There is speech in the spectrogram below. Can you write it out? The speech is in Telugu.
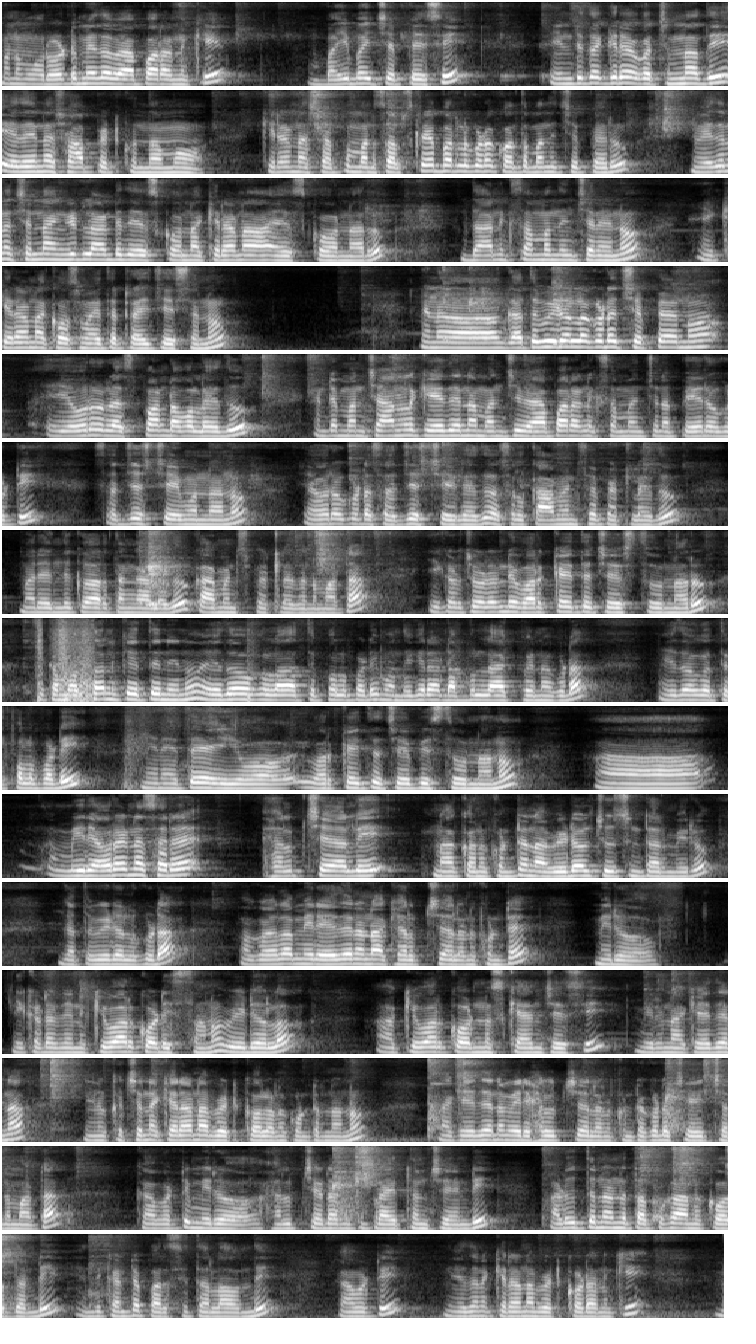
మనము రోడ్డు మీద వ్యాపారానికి బై బై చెప్పేసి ఇంటి దగ్గరే ఒక చిన్నది ఏదైనా షాప్ పెట్టుకుందాము. కిరాణా షాప్. మన సబ్స్క్రైబర్లు కూడా కొంతమంది చెప్పారు నువ్వు ఏదైనా చిన్న అంగడి లాంటిది వేసుకో నా కిరాణా వేసుకో అన్నారు. దానికి సంబంధించి నేను ఈ కిరాణా కోసం అయితే ట్రై చేశాను. నేను గత వీడియోలో కూడా చెప్పాను ఎవరు రెస్పాండ్ అవ్వలేదు. అంటే మన ఛానల్కి ఏదైనా మంచి వ్యాపారానికి సంబంధించిన పేరు ఒకటి సజెస్ట్ చేయమన్నాను. ఎవరో కూడా సజెస్ట్ చేయలేదు. అసలు కామెంట్సే పెట్టలేదు. మరి ఎందుకో అర్థం కాలేదు. కామెంట్స్ పెట్టలేదు అనమాట ఇక్కడ చూడండి వర్క్ అయితే చేస్తూ ఉన్నారు. ఇక మొత్తానికైతే నేను ఏదో ఒకలా తిప్పలు పడి మన దగ్గర డబ్బులు లేకపోయినా కూడా ఏదో ఒక తిప్పలు పడి నేనైతే ఈ వర్క్ అయితే చేపిస్తూ ఉన్నాను. మీరు ఎవరైనా సరే హెల్ప్ చేయాలి నాకు అనుకుంటే నా వీడియోలు చూసుంటారు మీరు. గత వీడియోలు కూడా. ఒకవేళ మీరు ఏదైనా నాకు హెల్ప్ చేయాలనుకుంటే మీరు ఇక్కడ నేను క్యూఆర్ కోడ్ ఇస్తాను వీడియోలో. ఆ క్యూఆర్ కోడ్ను స్కాన్ చేసి మీరు నాకు ఏదైనా నేను ఒక చిన్న కిరాణా పెట్టుకోవాలనుకుంటున్నాను. నాకు ఏదైనా మీరు హెల్ప్ చేయాలనుకుంటే కూడా చేయొచ్చు అనమాట కాబట్టి మీరు హెల్ప్ చేయడానికి ప్రయత్నం చేయండి. అడుగుతున్నాను తప్పుగా అనుకోవద్దండి. ఎందుకంటే పరిస్థితి అలా ఉంది. కాబట్టి ఏదైనా కిరాణా పెట్టుకోవడానికి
